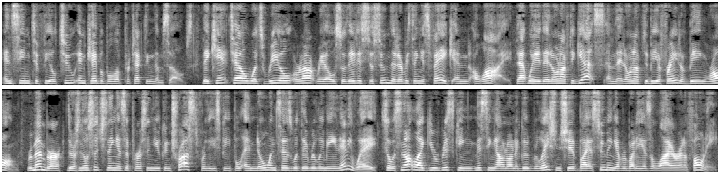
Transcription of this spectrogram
and seem to feel too incapable of protecting themselves. They can't tell what's real or not real, so they just assume that everything is fake and a lie. That way, they don't have to guess and they don't have to be afraid of being wrong. Remember, there's no such thing as a person you can trust for these people, and no one says what they really mean anyway, so it's not like you're risking missing out on a good relationship by assuming everybody is a liar and a phony.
